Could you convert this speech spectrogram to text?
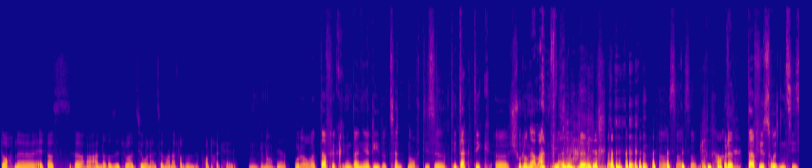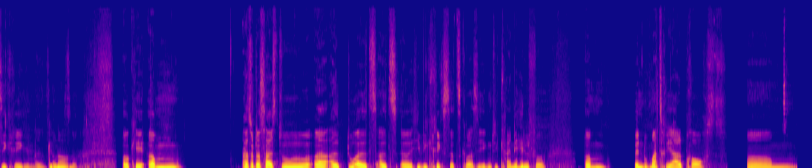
doch eine etwas äh, andere Situation, als wenn man einfach nur einen Vortrag hält. Hm, genau. Ja. Gut, aber dafür kriegen dann ja die Dozenten auch diese Didaktik-Schulung äh, am Anfang. Ja, ne? genau. also, genau. Oder dafür sollten sie sie kriegen. Ne? Genau. So. Okay, ähm, also das heißt, du, äh, du als, als äh, Hiwi kriegst jetzt quasi irgendwie keine Hilfe. Ähm, wenn du Material brauchst, ähm,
